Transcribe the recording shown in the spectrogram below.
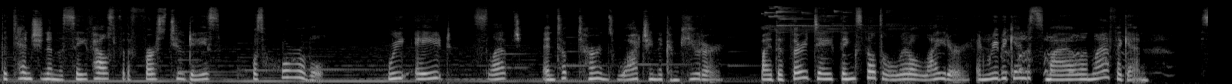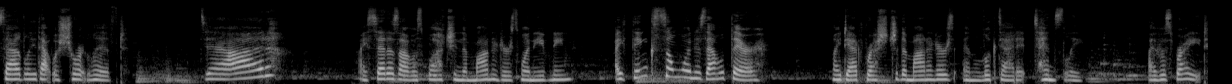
The tension in the safe house for the first two days was horrible. We ate, slept, and took turns watching the computer. By the third day, things felt a little lighter, and we began to smile and laugh again. Sadly, that was short lived. Dad? I said as I was watching the monitors one evening. I think someone is out there. My dad rushed to the monitors and looked at it tensely. I was right.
